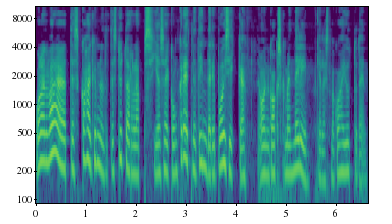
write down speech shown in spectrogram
olen varajates kahekümnendates tütarlaps ja see konkreetne Tinderi poisike on kakskümmend neli, kellest ma kohe juttu teen.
